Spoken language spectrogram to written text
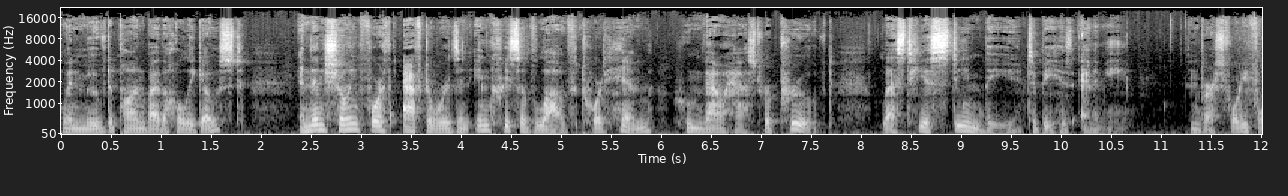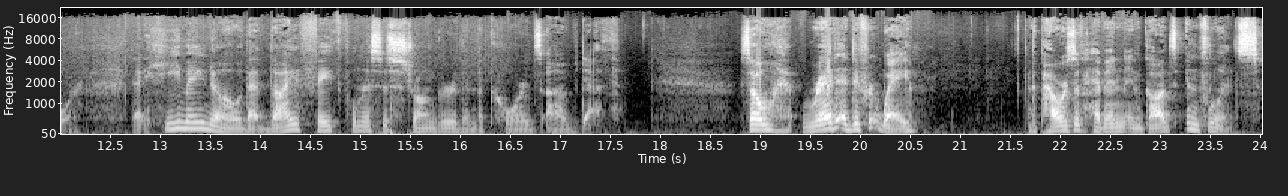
when moved upon by the Holy Ghost, and then showing forth afterwards an increase of love toward him whom thou hast reproved, lest he esteem thee to be his enemy in verse 44 that he may know that thy faithfulness is stronger than the cords of death. So, read a different way, the powers of heaven and God's influence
